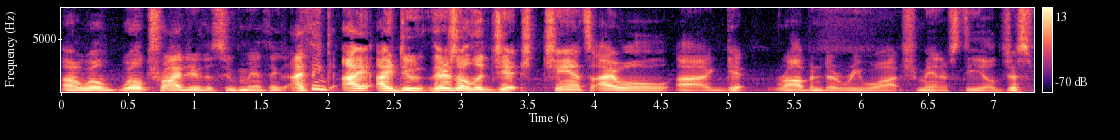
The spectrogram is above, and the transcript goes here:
Oh, we'll we'll try to do the Superman thing. I think I I do. There's a legit chance I will uh, get Robin to rewatch Man of Steel just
